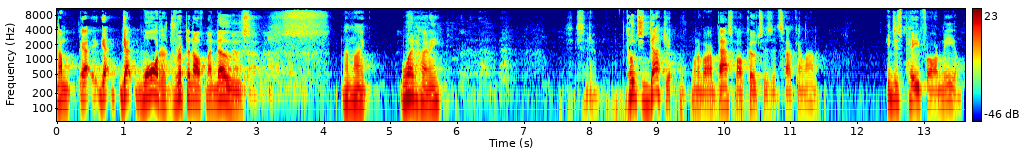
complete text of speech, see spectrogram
And I'm got, got water dripping off my nose. And I'm like, what, honey? She said, Coach Duckett, one of our basketball coaches at South Carolina, he just paid for our meal.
